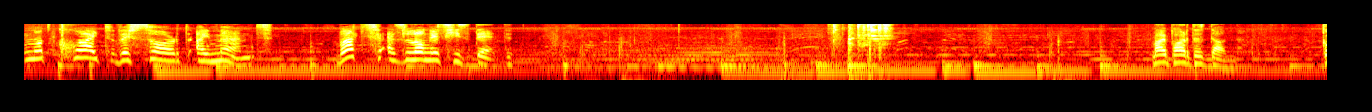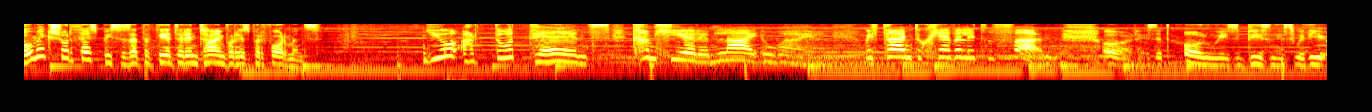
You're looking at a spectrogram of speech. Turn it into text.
Not quite the sword I meant. But as long as he's dead. My part is done. Go make sure Thespis is at the theater in time for his performance. You are too tense. Come here and lie a while. We've time to have a little fun. Or is it always business with you?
